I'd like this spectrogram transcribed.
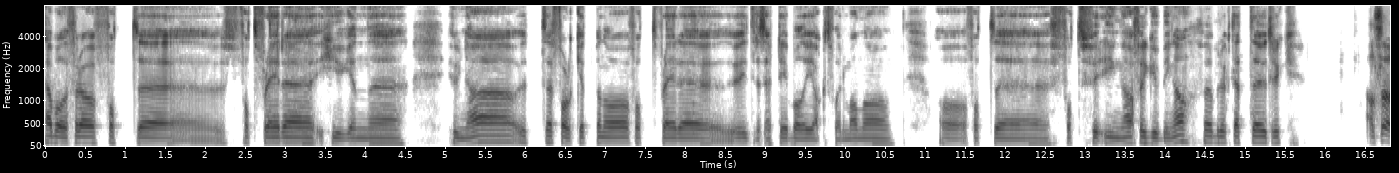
ja, både for å ha fått, uh, fått flere Hygen-hunder eh, ut til folket, men òg fått flere interessert i både jaktformene og, og fått, eh, fått forynga forgubbinga, for å bruke et uttrykk? Altså,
